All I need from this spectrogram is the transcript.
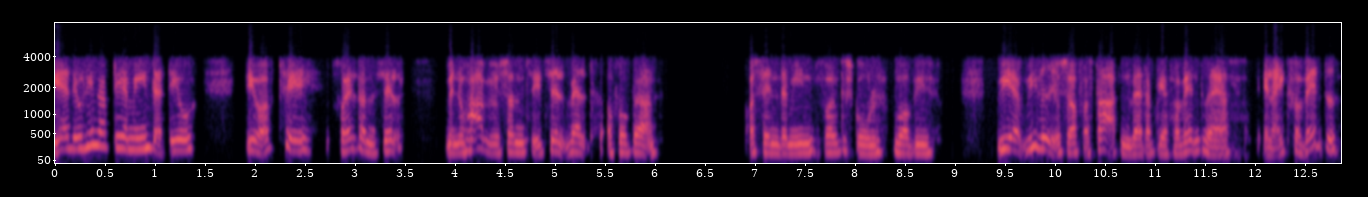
ja, det er jo lige nok det, jeg mente, at det er, jo, det er jo op til forældrene selv. Men nu har vi jo sådan set selv valgt at få børn og sende dem i en folkeskole, hvor vi vi, er, vi ved jo så fra starten, hvad der bliver forventet af os. Eller ikke forventet,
